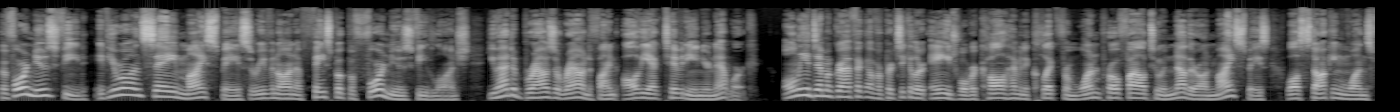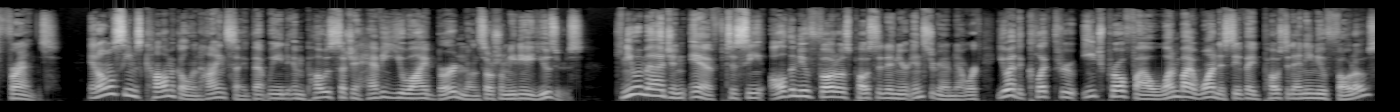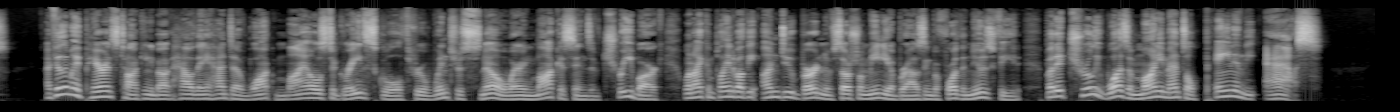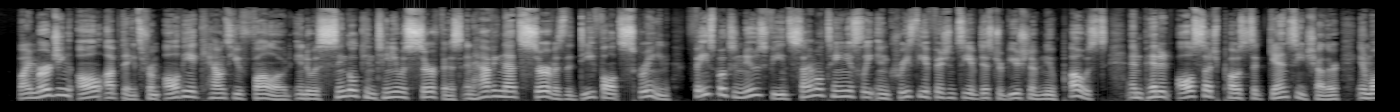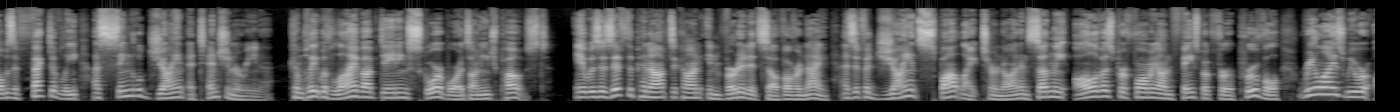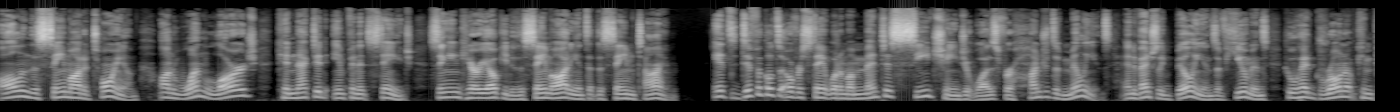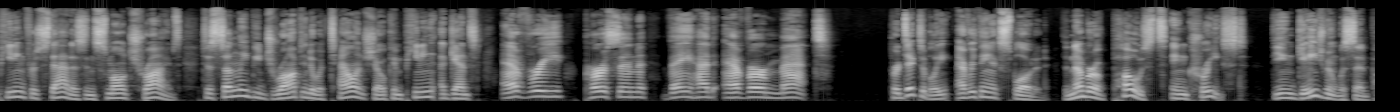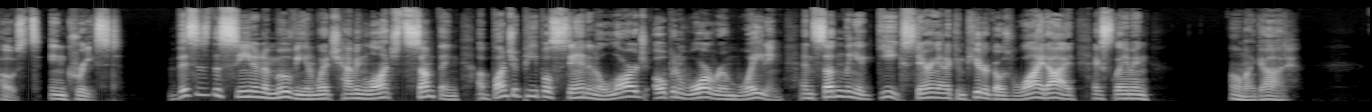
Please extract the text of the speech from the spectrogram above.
Before Newsfeed, if you were on, say, MySpace or even on a Facebook before Newsfeed launched, you had to browse around to find all the activity in your network. Only a demographic of a particular age will recall having to click from one profile to another on MySpace while stalking one's friends. It almost seems comical in hindsight that we'd impose such a heavy UI burden on social media users. Can you imagine if, to see all the new photos posted in your Instagram network, you had to click through each profile one by one to see if they'd posted any new photos? I feel like my parents talking about how they had to walk miles to grade school through winter snow wearing moccasins of tree bark when I complained about the undue burden of social media browsing before the newsfeed, but it truly was a monumental pain in the ass. By merging all updates from all the accounts you followed into a single continuous surface and having that serve as the default screen, Facebook's newsfeed simultaneously increased the efficiency of distribution of new posts and pitted all such posts against each other in what was effectively a single giant attention arena, complete with live updating scoreboards on each post. It was as if the panopticon inverted itself overnight, as if a giant spotlight turned on, and suddenly all of us performing on Facebook for approval realized we were all in the same auditorium, on one large, connected, infinite stage, singing karaoke to the same audience at the same time. It's difficult to overstate what a momentous sea change it was for hundreds of millions, and eventually billions of humans who had grown up competing for status in small tribes to suddenly be dropped into a talent show competing against every person they had ever met. Predictably, everything exploded. The number of posts increased. The engagement with said posts increased. This is the scene in a movie in which, having launched something, a bunch of people stand in a large open war room waiting, and suddenly a geek staring at a computer goes wide eyed, exclaiming, Oh my god.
